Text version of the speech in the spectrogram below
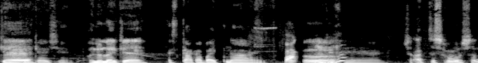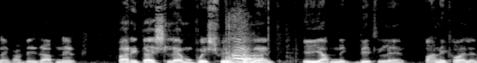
কে? হলো লাই কে? কাকা বাইক নাই। হ্যাঁ। আচ্ছা সমস্যা নাই ভাবি যে আপনার বাড়িতে আসলাম বসে দিলেন এই আপনি দেখলেন পানি খাওয়ালেন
